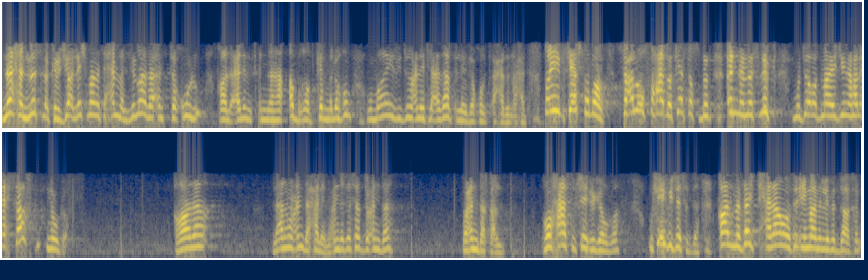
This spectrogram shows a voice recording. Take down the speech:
نحن مثلك رجال ليش ما نتحمل؟ لماذا أنت تقول؟ قال علمت أنها أبغض كلمة لهم وما يزيدون عليه في العذاب إلا إذا قلت أحد أحد. طيب كيف صبرت؟ سألوا الصحابة كيف تصبر؟ إن مثلك مجرد ما يجينا هالإحساس نوقف. قال لأنه عنده حلم عنده جسد وعنده وعنده قلب. هو حاسب شيء في قلبه وشيء في جسده. قال مزجت حلاوة الإيمان اللي في الداخل.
